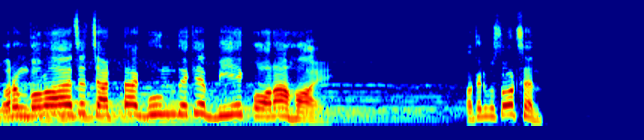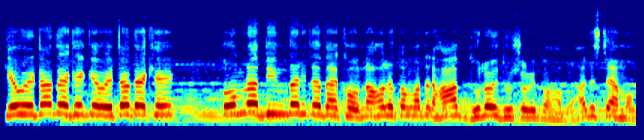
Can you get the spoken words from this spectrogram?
বরং বলা হয়েছে, চারটা গুণ দেখে বিয়ে করা হয়। কথাটি বুঝতে পারছেন? কেউ এটা দেখে, কেউ এটা দেখে। তোমরা দিনদারিতে দেখো না হলে তোমাদের হাত ধুলোয় ধূসরিত হবে। হাদিসটা এমন।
